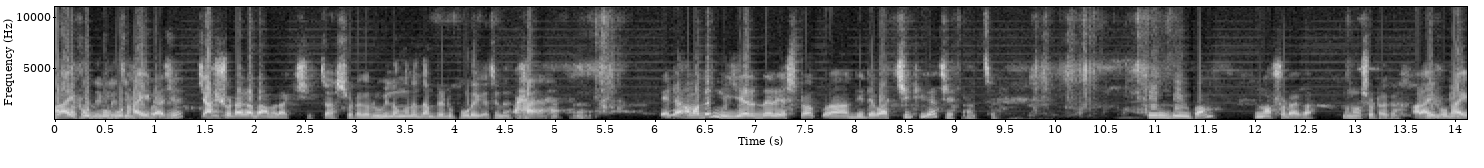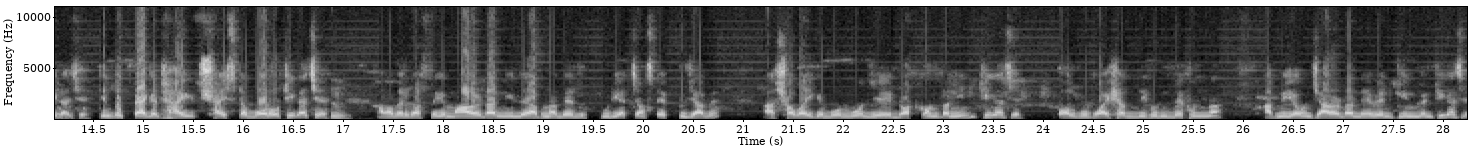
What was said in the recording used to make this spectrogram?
আড়াই ফুট দু ফুট হাইট আছে। চারশো টাকা দাম রাখছি। চারশো টাকা। রুবি লঙ্ঘনের দামটা একটু পড়ে গেছে না? হ্যাঁ হ্যাঁ। এটা আমাদের নিজেদের স্টক দিতে পারছি ঠিক আছে? আচ্ছা। তিন পিং পং নশো টাকা। নশো টাকা। আড়াই ফুট হাইট আছে। কিন্তু প্যাকেট হাইট সাইজটা বড় ঠিক আছে? আমাদের কাছ থেকে মালটা নিলে আপনাদের কুরিয়ার চার্জটা একটু যাবে। আর সবাইকে বলব যে ডট কমটা নিন ঠিক আছে? অল্প পয়সার দেখুন দেখুন না। আপনি যখন চারাটা নেবেন কিনবেন ঠিক আছে?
